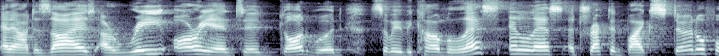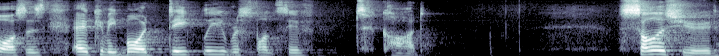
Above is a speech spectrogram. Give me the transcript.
and our desires are reoriented Godward, so we become less and less attracted by external forces and can be more deeply responsive to God. Solitude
